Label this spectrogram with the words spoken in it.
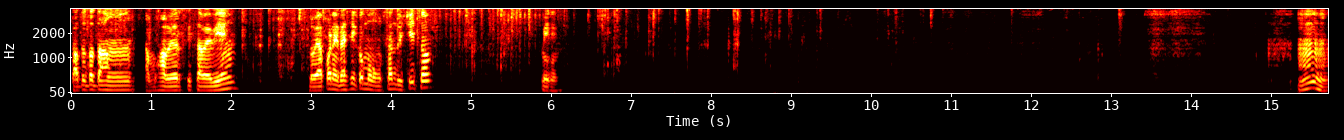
Vamos a ver si sabe bien. Lo voy a poner así como un sándwichito. Miren. Mm.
